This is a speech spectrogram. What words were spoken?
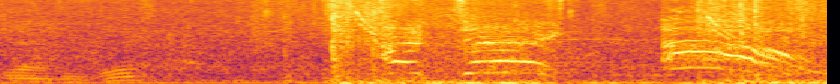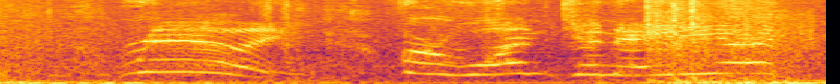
Geldi. Attack! Oh! Really? For one Canadian?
